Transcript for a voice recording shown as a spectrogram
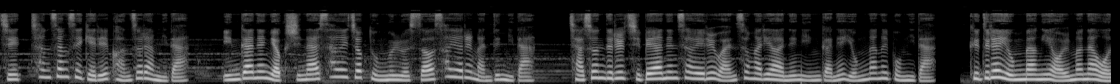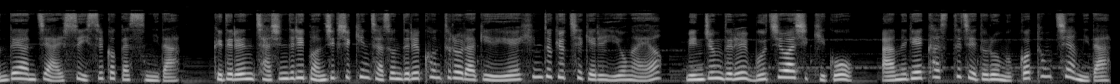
즉 천상세계를 건설합니다. 인간은 역시나 사회적 동물로서 서열을 만듭니다. 자손들을 지배하는 사회를 완성하려 하는 인간의 욕망을 봅니다. 그들의 욕망이 얼마나 원대한지 알 수 있을 것 같습니다. 그들은 자신들이 번식시킨 자손들을 컨트롤하기 위해 힌두교 체계를 이용하여 민중들을 무지화시키고 암흑의 카스트 제도로 묶어 통치합니다.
